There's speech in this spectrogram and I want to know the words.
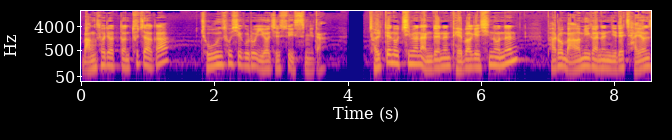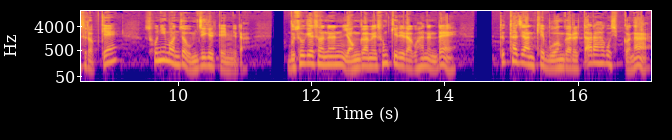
망설였던 투자가 좋은 소식으로 이어질 수 있습니다. 절대 놓치면 안 되는 대박의 신호는 바로 마음이 가는 일에 자연스럽게 손이 먼저 움직일 때입니다. 무속에서는 영감의 손길이라고 하는데 뜻하지 않게 무언가를 따라하고 싶거나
